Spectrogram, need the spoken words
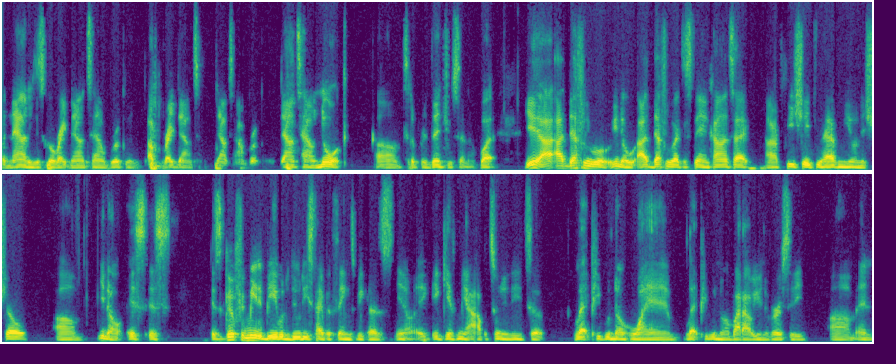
but now they just go right downtown Brooklyn, up right down to downtown Brooklyn, downtown Newark, um, to the Prudential Center. But yeah, I, I, definitely will. You know, I definitely like to stay in contact. I appreciate you having me on the show. Um, you know, it's it's it's good for me to be able to do these type of things because you know it, it gives me an opportunity to let people know who I am, let people know about our university. Um, and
